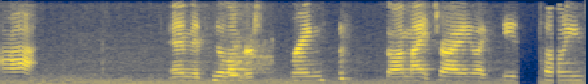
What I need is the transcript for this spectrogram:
Ah. and it's no longer spring, so I might try like season ponies.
